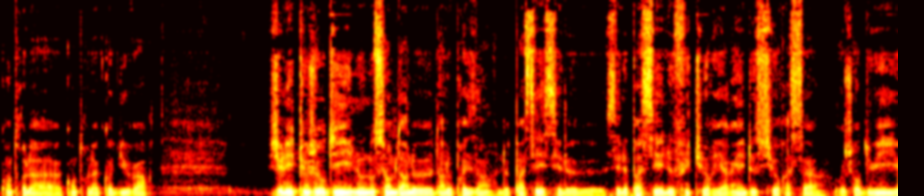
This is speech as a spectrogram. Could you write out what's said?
contre, la, contre la Côte d'Ivoire. Je l'ai toujours dit, nous, nous sommes dans le, dans le présent. Le passé, c'est le, le passé. Le futur, il n'y a rien de sûr à ça. Aujourd'hui,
